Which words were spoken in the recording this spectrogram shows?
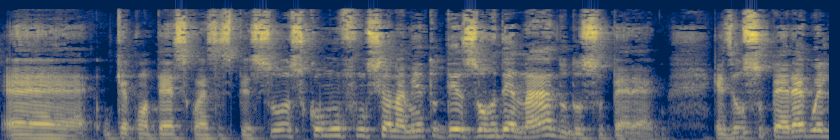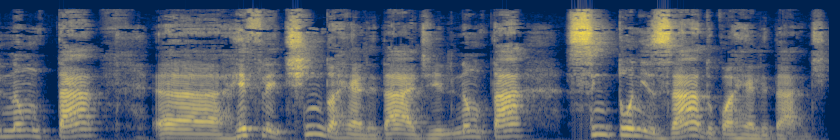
é, o que acontece com essas pessoas como um funcionamento desordenado do superego. Quer dizer, o superego ele não está é, refletindo a realidade, ele não está sintonizado com a realidade.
